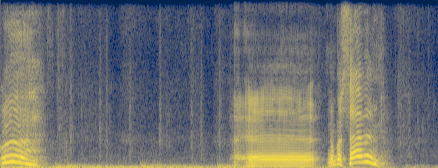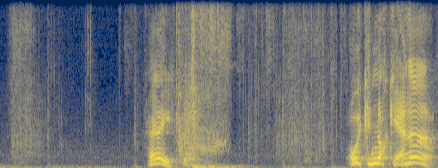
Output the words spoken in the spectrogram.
Ugh. Uh, number seven. Hey. Oh, we can knock it out.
